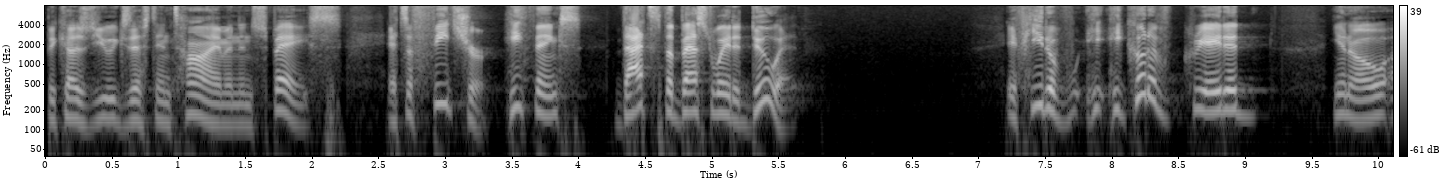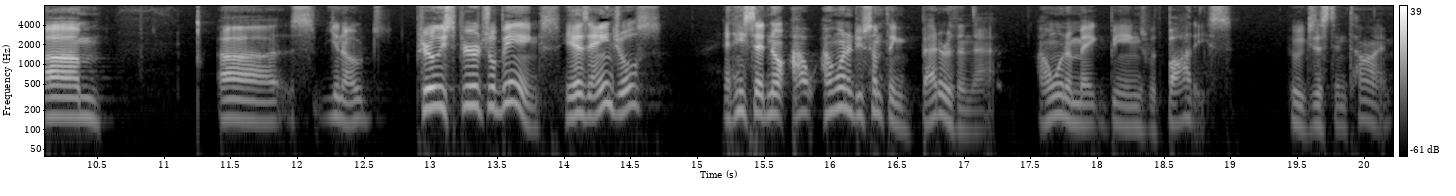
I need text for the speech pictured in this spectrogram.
because you exist in time and in space. It's a feature. He thinks that's the best way to do it. If he'd have, he, he could have created, you know, um, uh, you know, purely spiritual beings. He has angels, and he said, no, I, I want to do something better than that. I want to make beings with bodies who exist in time.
